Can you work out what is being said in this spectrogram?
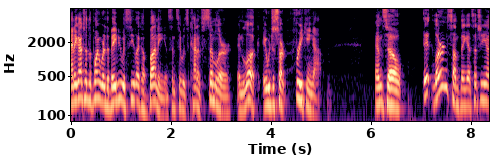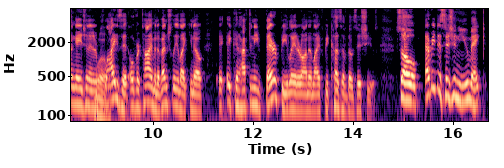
And it got to the point where the baby would see like a bunny, and since it was kind of similar in look, it would just start freaking out. And so it learns something at such a young age and it applies it over time. And eventually, like, you know, it, it could have to need therapy later on in life because of those issues. So every decision you make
